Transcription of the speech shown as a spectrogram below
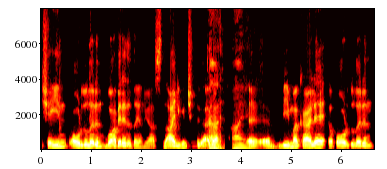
şeyin orduların bu habere de dayanıyor aslında aynı gün çıktı galiba evet, aynı. E, bir makale orduların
